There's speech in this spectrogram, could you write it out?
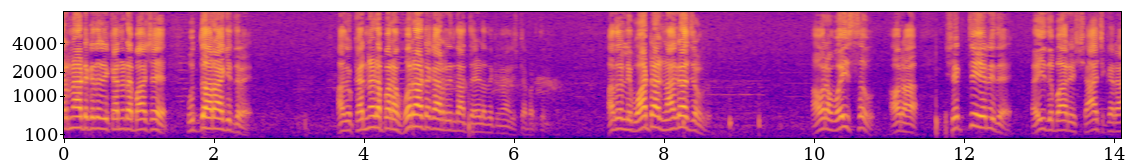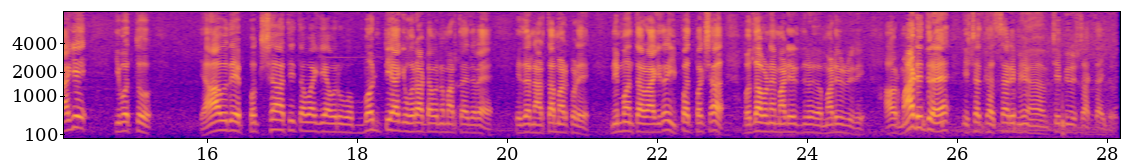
ಕರ್ನಾಟಕದಲ್ಲಿ ಕನ್ನಡ ಭಾಷೆ ಉದ್ಧಾರ ಆಗಿದ್ದರೆ ಅದು ಕನ್ನಡ ಪರ ಹೋರಾಟಗಾರರಿಂದ ಅಂತ ಹೇಳೋದಕ್ಕೆ ನಾನು ಇಷ್ಟಪಡ್ತೀನಿ. ಅದರಲ್ಲಿ ವಾಟಾಳ್ ನಾಗರಾಜ್ ಅವರು, ಅವರ ವಯಸ್ಸು, ಅವರ ಶಕ್ತಿ ಏನಿದೆ, ಐದು ಬಾರಿ ಶಾಸಕರಾಗಿ ಇವತ್ತು ಯಾವುದೇ ಪಕ್ಷಾತೀತವಾಗಿ ಅವರು ಒಬ್ಬಂಟಿಯಾಗಿ ಹೋರಾಟವನ್ನು ಮಾಡ್ತಾ ಇದ್ದಾರೆ, ಇದನ್ನು ಅರ್ಥ ಮಾಡ್ಕೊಳ್ಳಿ. ನಿಮ್ಮಂಥವ್ರಾಗಿದ್ರೆ ಇಪ್ಪತ್ತು ಪಕ್ಷ ಬದಲಾವಣೆ ಮಾಡಿದ್ರು ಮಾಡಿರಿ ಅವ್ರು ಮಾಡಿದರೆ ಇಷ್ಟೊತ್ತಿಗೆ ಹತ್ತು ಸಾರಿ ಚೀಫ್ ಮಿನಿಸ್ಟರ್ ಆಗ್ತಾ ಇದ್ರು.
